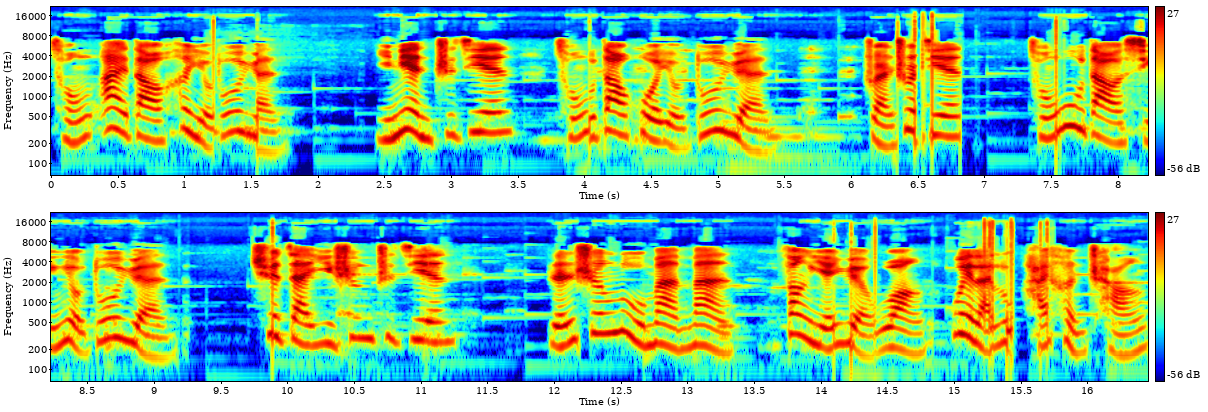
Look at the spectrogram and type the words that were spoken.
从爱到恨有多远？一念之间，从无到获有多远？转瞬间，从悟到行有多远？却在一生之间。人生路漫漫，放眼远望，未来路还很长。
